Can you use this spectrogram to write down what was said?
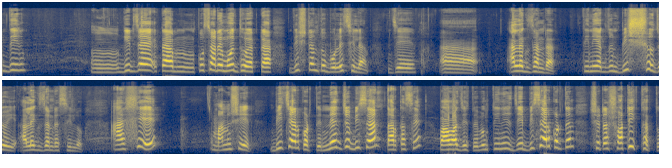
একদিন গির্জায় একটা প্রচারের মধ্যে একটা দৃষ্টান্ত বলেছিলাম যে আলেকজান্ডার, তিনি একজন বিশ্বজয়ী আলেকজান্ডার ছিল। আর সে মানুষের বিচার করতেন ন্যায্য বিচার তার কাছে পাওয়া যেত এবং তিনি যে বিচার করতেন সেটা সঠিক থাকতো।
